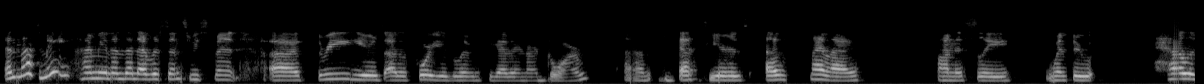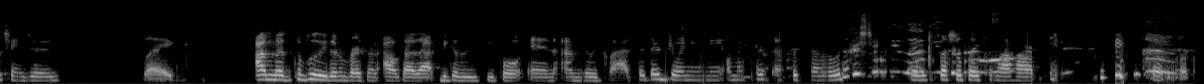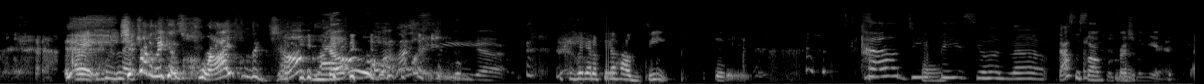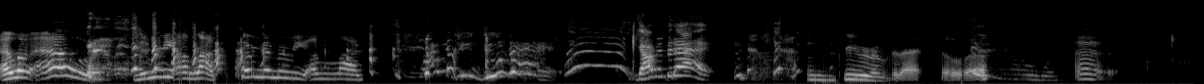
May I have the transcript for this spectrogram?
And that's me. I mean, and then ever since we spent uh, three years out of four years living together in our dorm. Um, best years of my life, honestly. Went through hella changes. Like, I'm a completely different person outside of that because of these people, and I'm really glad that they're joining me on my first episode. There's a special place in my heart. All right, she's trying to make us cry from the jump. no, because we gotta feel how deep it is. How deep okay. is your love? That's the song from freshman year. LOL. memory unlocked. Core memory unlocked. Why would you do that? Y'all remember that? I do remember that. Oh, well. uh, All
